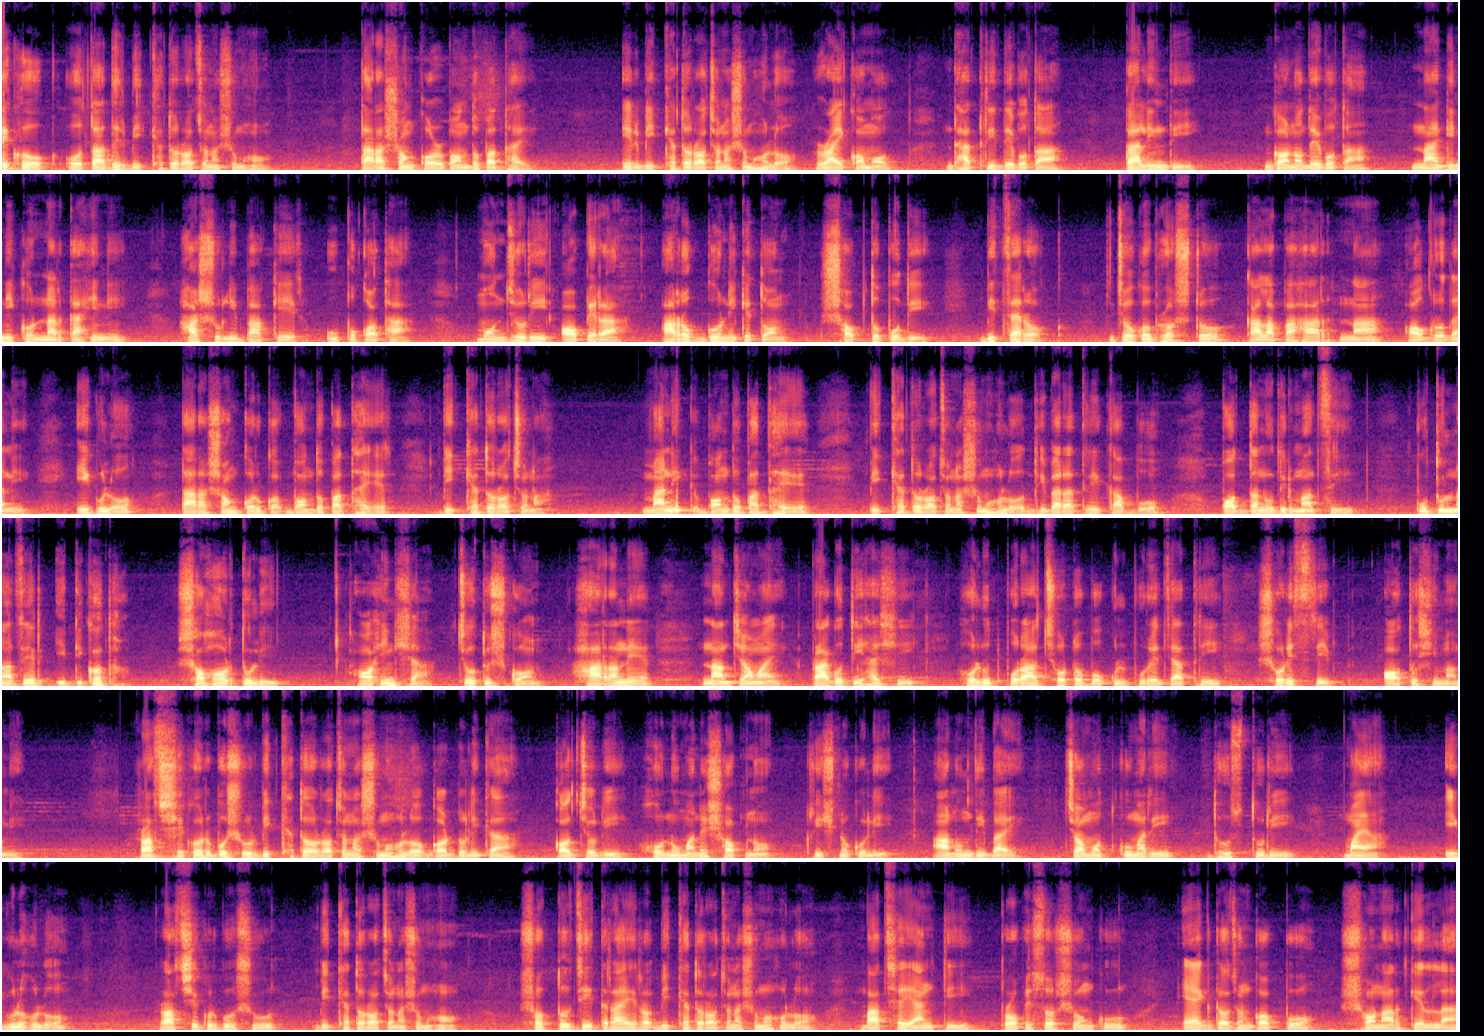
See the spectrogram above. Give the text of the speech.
লেখক ও তাদের বিখ্যাত রচনাসমূহ। তারাশঙ্কর বন্দ্যোপাধ্যায়। এর বিখ্যাত রচনাসমূহ হল রায়কমল, ধাত্রী দেবতা, কালিন্দী, গণদেবতা, নাগিনী কন্যার কাহিনী, হাসুলি বাকের উপকথা, মঞ্জুরি অপেরা, আরোগ্য নিকেতন, সপ্তপদী, বিচারক, যোগভ্রষ্ট, কালাপাহাড় না, অগ্রদানী। এগুলো তারাশঙ্কর বন্দ্যোপাধ্যায়ের বিখ্যাত রচনা। মানিক বন্দ্যোপাধ্যায়ের বিখ্যাত রচনাসমূহ হল দিবারাত্রির কাব্য, পদ্মা নদীর মাঝি, পুতুল নাচের ইতিকথা শহরতলী অহিংসা, চতুষ্কোণ, হারানের নাচ জামাই, প্রাগৈতিহাসিক হলুদ পোড়া ছোট বকুলপুরের যাত্রী সরীসৃপ অতসী মামি রাজশেখর বসুর বিখ্যাত রচনাসমূহ হল গড্ডলিকা, কজ্জলি, হনুমানের স্বপ্ন, কৃষ্ণকলি, আনন্দীবাই, চমৎকুমারী, ধুস্তুরি, মায়া। এগুলো হলো রাজশেখর বসুর বিখ্যাত রচনাসমূহ। সত্যজিৎ রায়ের বিখ্যাত রচনাসমূহ হল বাদশাহী আংটি, প্রফেসর শঙ্কু, এক ডজন গপ্প, সোনার কেল্লা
